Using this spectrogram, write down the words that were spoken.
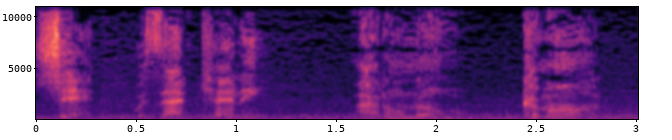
Shit! Was that Kenny? I don't know. Come on!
